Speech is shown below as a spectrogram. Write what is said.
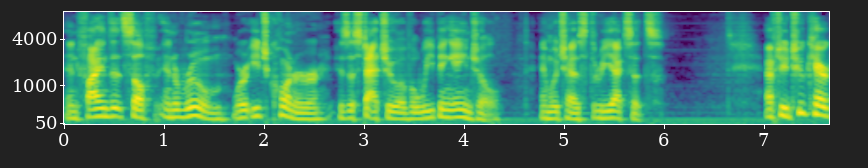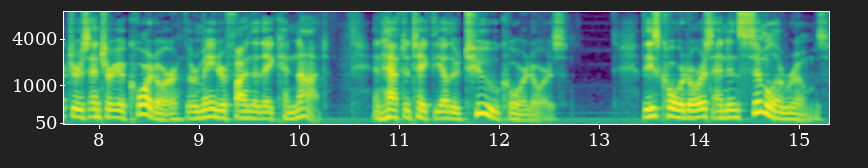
and finds itself in a room where each corner is a statue of a weeping angel and which has three exits. After two characters enter a corridor, the remainder find that they cannot and have to take the other two corridors. These corridors end in similar rooms,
